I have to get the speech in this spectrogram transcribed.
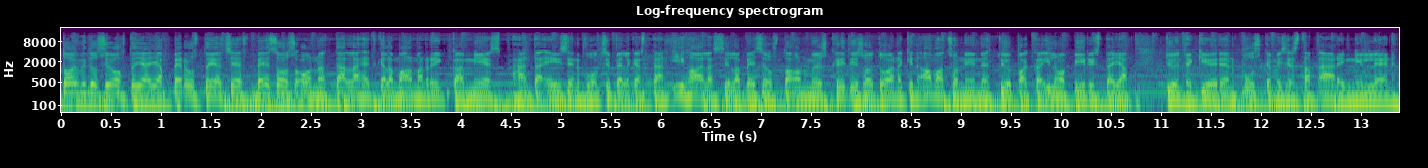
toimitusjohtaja ja perustaja Jeff Bezos on tällä hetkellä maailman rikkain mies. Häntä ei sen vuoksi pelkästään ihailla, sillä Bezosta on myös kritisoitu ainakin Amazonin työpaikka-ilmapiiristä ja työntekijöiden puskemisesta äärimmilleen.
